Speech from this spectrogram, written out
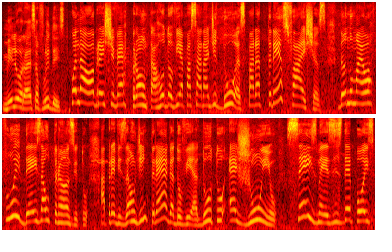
melhorar essa fluidez. Quando a obra estiver pronta, a rodovia passará de duas para três faixas, dando maior fluidez ao trânsito. A previsão de entrega do viaduto é junho, seis meses depois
